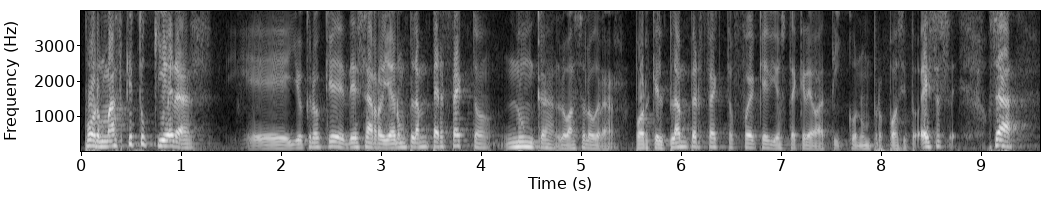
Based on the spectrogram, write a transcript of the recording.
Por más que tú quieras eh, yo creo que desarrollar un plan perfecto nunca lo vas a lograr. Porque el plan perfecto fue que Dios te creó a ti con un propósito. Eso es, o sea,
